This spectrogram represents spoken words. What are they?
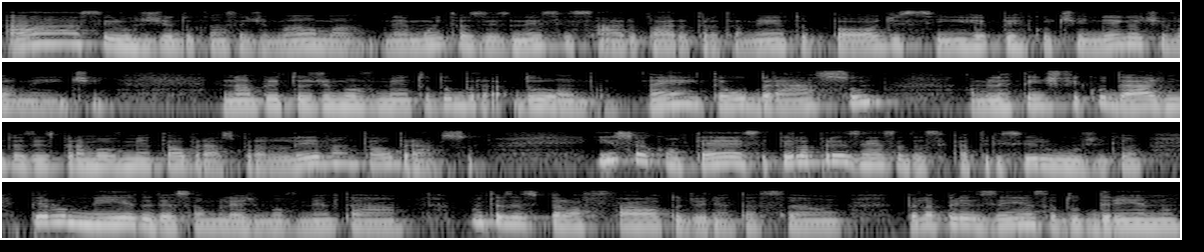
a cirurgia do câncer de mama, né, muitas vezes necessário para o tratamento, pode sim repercutir negativamente na amplitude de movimento do, do ombro, né? Então, o braço, a mulher tem dificuldade muitas vezes para movimentar o braço, para levantar o braço. Isso acontece pela presença da cicatriz cirúrgica, pelo medo dessa mulher de movimentar, muitas vezes pela falta de orientação, pela presença do dreno,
